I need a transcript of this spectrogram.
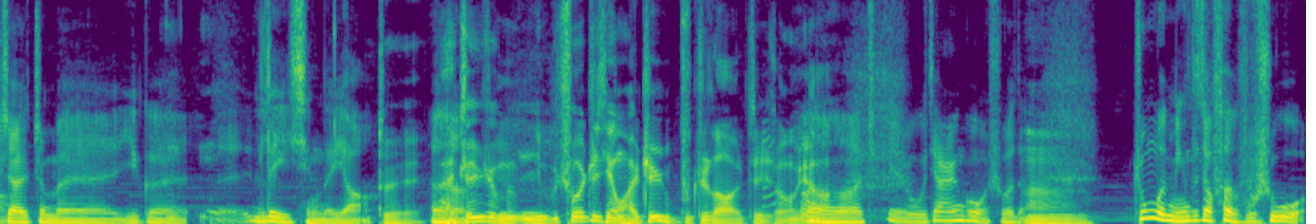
这这么一个类型的药。对，还真是你不说之前，我还真是不知道这种药。嗯，这也是我家人跟我说的。嗯，中文名字叫范福舒。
